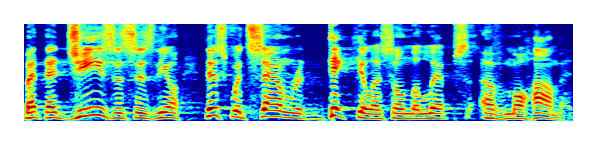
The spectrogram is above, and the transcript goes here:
but that Jesus is the only. This would sound ridiculous on the lips of Muhammad.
